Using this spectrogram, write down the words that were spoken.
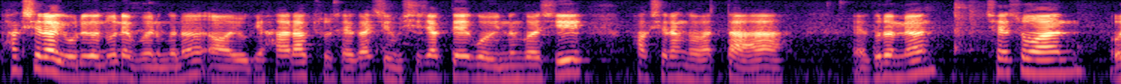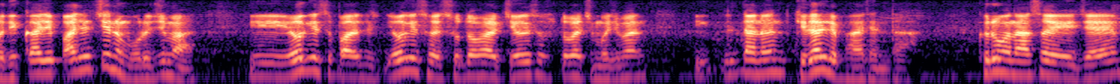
확실하게 우리가 눈에 보이는 거는 어, 여기 하락 추세가 지금 시작되고 있는 것이 확실한 것 같다. 예, 그러면 최소한 어디까지 빠질지는 모르지만 이 여기서 빠 여기서 수도할지 여기서 수도할지 이- 일단은 기다려 봐야 된다. 그러고 나서 이제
